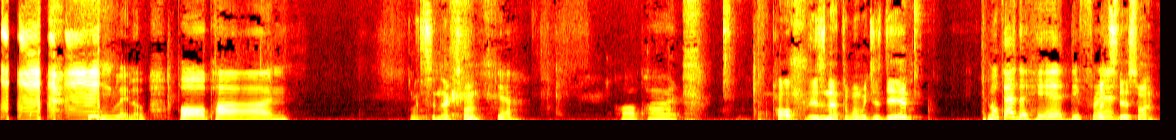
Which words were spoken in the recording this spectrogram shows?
Poon, Lalo. Paw Pan. What's the next one? Yeah. Paw Pod. Paw, isn't that the one we just did? Look at the head, different. What's this one?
